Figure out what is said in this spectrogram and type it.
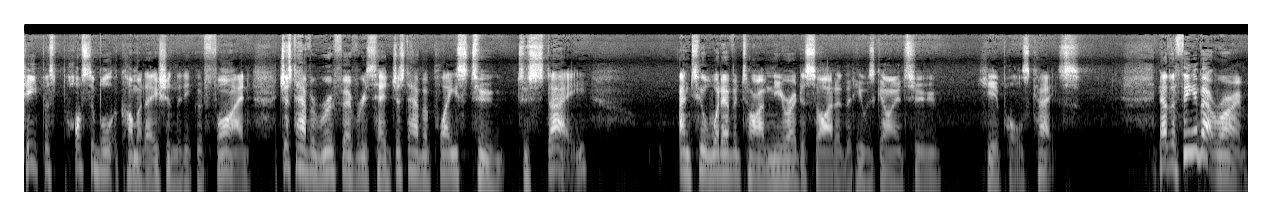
cheapest possible accommodation that he could find, just to have a roof over his head, just to have a place to, to stay until whatever time Nero decided that he was going to hear Paul's case. Now, the thing about Rome,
